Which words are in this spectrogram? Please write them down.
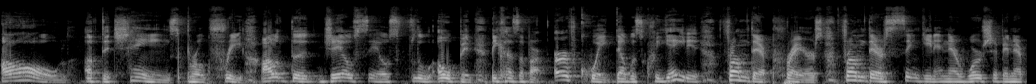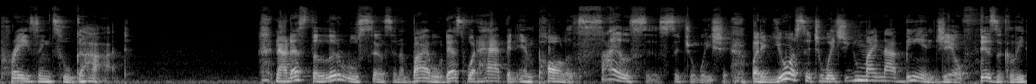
all of the chains broke free. All of the jail cells flew open because of an earthquake that was created from their prayers, from their singing and their worship and their praising to God. Now, that's the literal sense in the Bible. That's what happened in Paul and Silas's situation. But in your situation, you might not be in jail physically,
